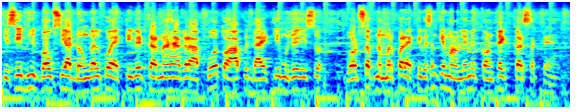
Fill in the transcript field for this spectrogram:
किसी भी बॉक्स या डोंगल को एक्टिवेट करना है अगर आपको तो आप डायरेक्टली मुझे इस व्हाट्सअप नंबर पर एक्टिवेशन के मामले में कॉन्टैक्ट कर सकते हैं।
